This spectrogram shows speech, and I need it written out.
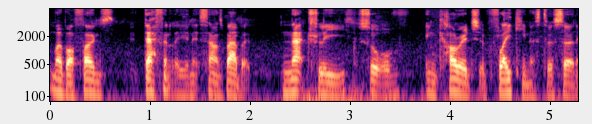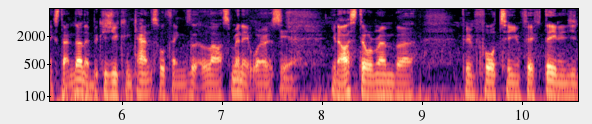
mobile phones definitely, and it sounds bad, but naturally sort of encourage flakiness to a certain extent, don't it? Because you can cancel things at the last minute. Whereas, Yeah. you know, I still remember being 14, 15, and you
